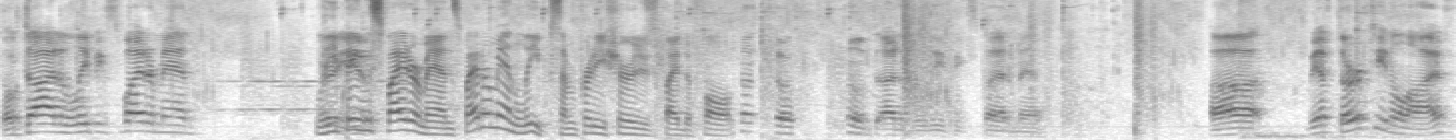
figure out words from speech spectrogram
Don't die to the leaping spider man. Where Leaping? Spider-Man. Spider-Man leaps. I'm pretty sure just by default. don't, don't die to the leaping spider man. Uh, we have 13 alive.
